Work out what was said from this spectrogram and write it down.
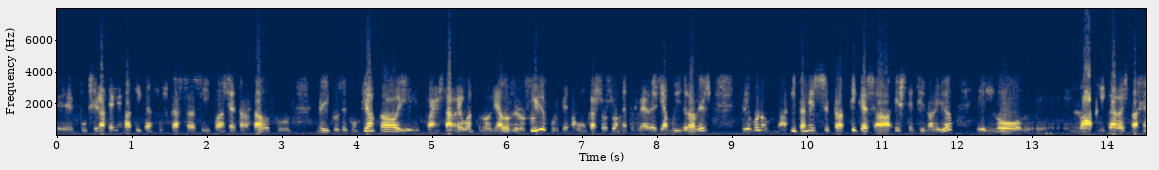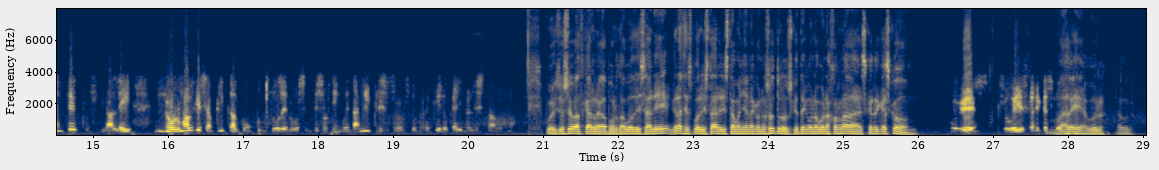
eh, pulsera telemática en sus casas y puedan ser tratados por médicos de confianza y puedan estar rodeados de los suyos, porque en algún caso son enfermedades ya muy graves, pero bueno, aquí también se practica esa excepcionalidad, el no, no aplicar a esta gente pues, la ley normal que se aplica al conjunto de, los, de esos 50.000 presos a los que me refiero que hay en el Estado. ¿no? Pues José Vazcárraga, portavoz de SARE, gracias por estar esta mañana con nosotros, que tenga una buena jornada, es que recasco. Muy bien, es que recasco. Vale, agur, agur.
